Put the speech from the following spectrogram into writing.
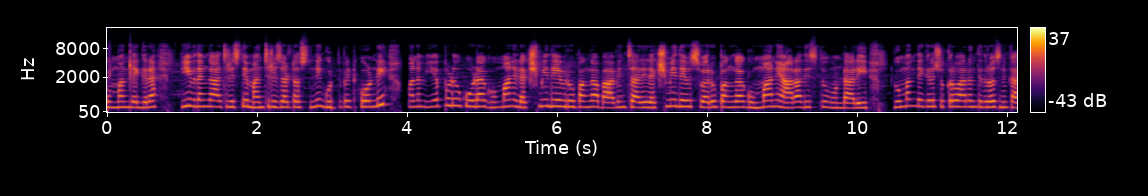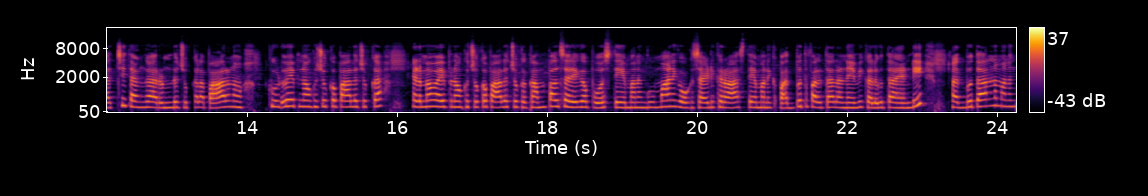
గుమ్మం దగ్గర ఈ విధంగా ఆచరిస్తే మంచి రిజల్ట్ వస్తుంది. గుర్తుపెట్టుకోండి మనం ఎప్పుడూ కూడా గుమ్మాన్ని లక్ష్మీదేవి రూపంగా భావించాలి. లక్ష్మీదేవి స్వరూపంగా గుమ్మాన్ని ఆరాధిస్తూ ఉండాలి. గుమ్మ గుమ్మం దగ్గర శుక్రవారం తిది రోజున ఖచ్చితంగా రెండు చుక్కల పాలను కుడివైపున ఒక చుక్క పాల చుక్క ఎడమ వైపున ఒక చుక్క పాల చుక్క కంపల్సరీగా పోస్తే మనం గుమ్మానికి ఒక సైడ్కి రాస్తే మనకి అద్భుత ఫలితాలు అనేవి కలుగుతాయండి. అద్భుతాలను మనం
